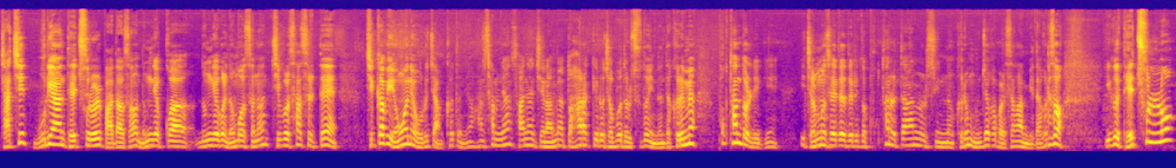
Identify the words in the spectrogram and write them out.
자칫 무리한 대출을 받아서 능력과 능력을 넘어서는 집을 샀을 때 집값이 영원히 오르지 않거든요. 한 3년, 4년 지나면 또 하락기로 접어들 수도 있는데 그러면 폭탄 돌리기 이 젊은 세대들이 또 폭탄을 따놓을 수 있는 그런 문제가 발생합니다. 그래서 이거 대출로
